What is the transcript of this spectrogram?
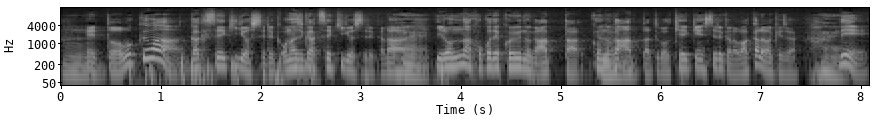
うん。えっと、僕は学生起業してる同じ学生起業してるから、はい。い、ろんなここでこういうのがあったこういうのがあったってことを経験してるから分かるわけじゃん、はい。で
